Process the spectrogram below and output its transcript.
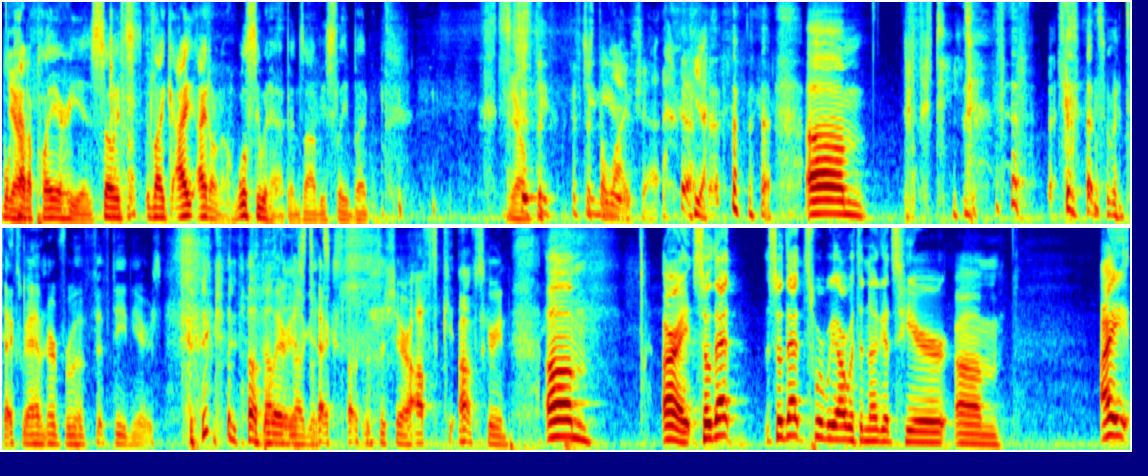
what Yeah. kind of player he is. So it's like I, I don't know. We'll see what happens, obviously, but Just the live chat. yeah. Um, Just had somebody text me. I haven't heard from him in 15 years. hilarious Nuggets. text. I'll just to share off off screen. Um, all right, so that so that's where we are with the Nuggets here. Um, I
